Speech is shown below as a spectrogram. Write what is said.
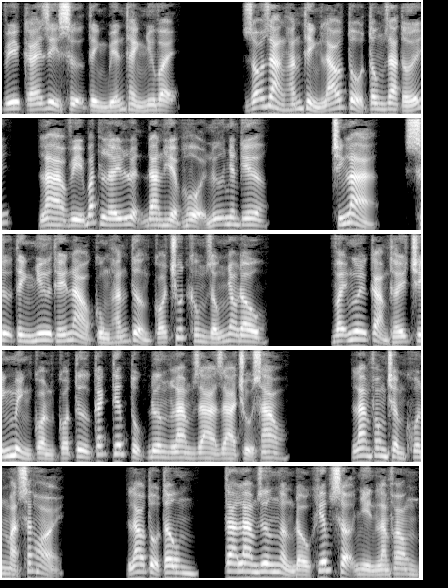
vì cái gì sự tình biến thành như vậy. Rõ ràng hắn thỉnh lão tổ tông ra tới, là vì bắt lấy luyện đan hiệp hội nữ nhân kia. Chính là, sự tình như thế nào cùng hắn tưởng có chút không giống nhau đâu. Vậy ngươi cảm thấy chính mình còn có tư cách tiếp tục đương Lam gia gia chủ sao? Lam Phong trầm khuôn mặt sắc hỏi. Lao tổ tông, ta Lam Dương ngẩng đầu khiếp sợ nhìn Lam Phong,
